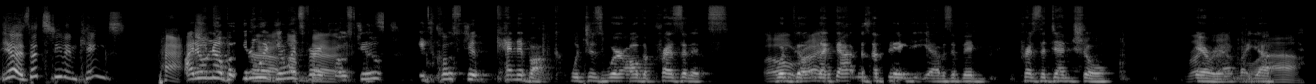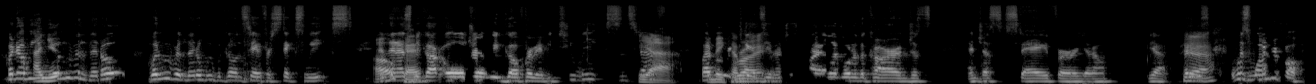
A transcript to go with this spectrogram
Yeah, is that Stephen King's patch? I don't know, but you know what? Uh, You know what's very there? close to? It's- It's close to Kennebunk, which is where all the presidents Oh, would go. right, Like that was a big, yeah, it was a big presidential right, area. right. But yeah, Wow. but no, we, you- when we were little, when we were little, we would go and stay for six weeks, and then as we got older, we'd go for maybe two weeks and stuff. Yeah. but we were kids, Right. you know, just pile everyone in the car and just and just stay for you know, yeah. But It, was, it was wonderful.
